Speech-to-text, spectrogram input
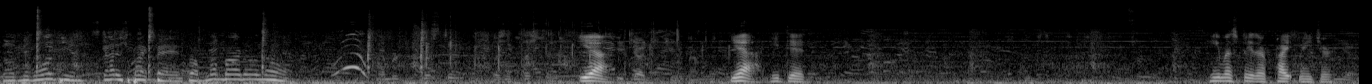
The Midlothian Scottish Pipe Band from Lombard, Illinois. Remember Tristan? Was it Tristan? Yeah, He judged you, remember? yeah, he did. He must be their pipe major. Yes.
